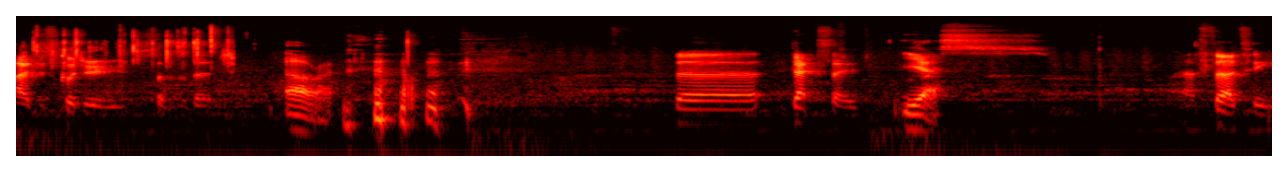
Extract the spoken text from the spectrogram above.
I just called you son of a bitch. Alright. The dex save, yes. uh, 13.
